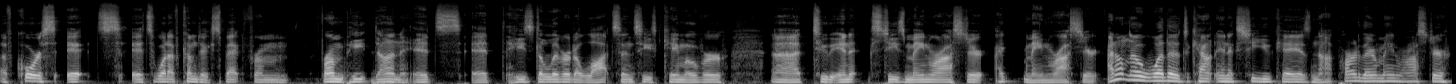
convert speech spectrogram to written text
Of course, it's it's what I've come to expect from from Pete Dunne. It's it he's delivered a lot since he came over uh, to the NXT's main roster. I, main roster. I don't know whether to count NXT UK as not part of their main roster.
